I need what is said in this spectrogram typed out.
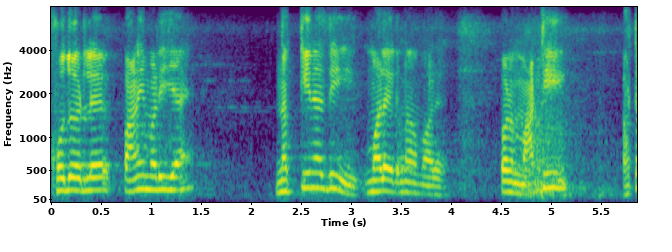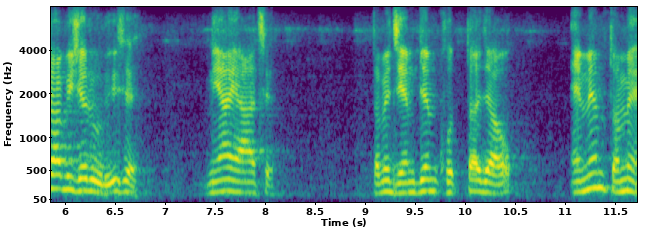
ખોદો એટલે પાણી મળી જાય. નક્કી નથી મળે કે ન મળે. પણ માટી હટાવવી જરૂરી છે. ન્યાય આ છે. તમે જેમ જેમ ખોદતા જાઓ, એમ એમ તમે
